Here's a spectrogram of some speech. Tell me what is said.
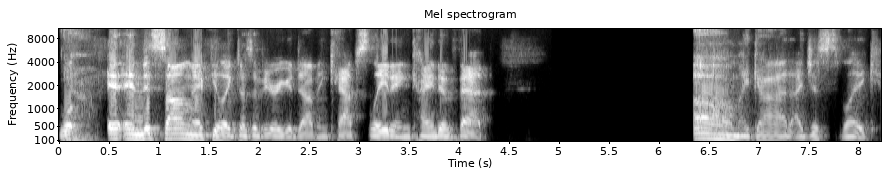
well Yeah. and, and this song i feel like does a very good job encapsulating kind of that my god i just like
